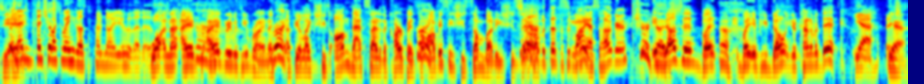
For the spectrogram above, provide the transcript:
a dick. And then, then she walked away. He goes, I have no idea who that is. well, and I I, agree, I agree with you, Brian. I, Right. I feel like she's on that side of the carpet, so Right. obviously she's somebody. She's So, there. but that doesn't mean Fine. he has to hug her. Sure, it, It does. doesn't, but Ugh. but if you don't, you're kind of a dick. Yeah. Yeah.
